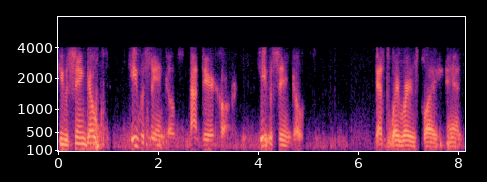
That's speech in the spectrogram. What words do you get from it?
He was seeing ghosts. He was seeing ghosts, not Derek Carr. He was seeing ghosts. That's the way Raiders play. And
